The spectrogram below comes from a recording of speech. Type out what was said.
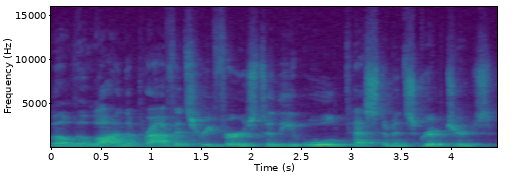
Well, the law and the prophets refers to the Old Testament scriptures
